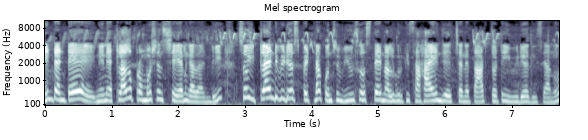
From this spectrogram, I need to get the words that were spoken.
ఏంటంటే నేను ఎట్లాగో ప్రమోషన్స్ చేయను కదండి. సో ఇట్లాంటి వీడియోస్ పెట్టినా కొంచెం వ్యూస్ వస్తే నలుగురికి సహాయం చేయొచ్చు అనే థాట్ తోటి ఈ వీడియో తీశాను.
